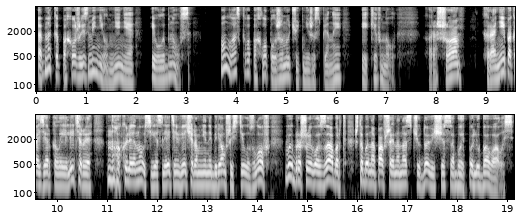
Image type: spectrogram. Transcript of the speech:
однако, похоже, изменил мнение и улыбнулся. Он ласково похлопал жену чуть ниже спины и кивнул. «Хорошо, Храни пока зеркало и литеры, но клянусь, если этим вечером не наберем шести узлов, выброшу его за борт, чтобы напавшее на нас чудовище с собой полюбовалось».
